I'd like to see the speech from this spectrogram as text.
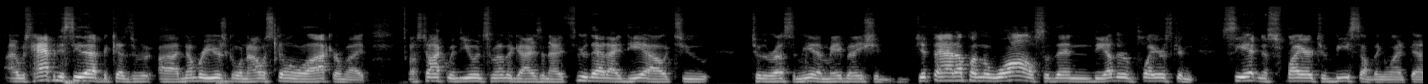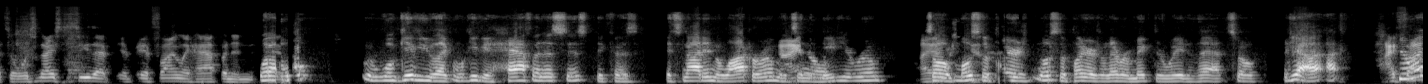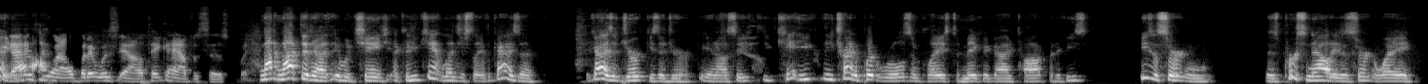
I was happy to see that because uh, a number of years ago when I was still in the locker room, I, I was talking with you and some other guys, and I threw that idea out to to the rest of me that maybe they should get that up on the wall so then the other players can see it and aspire to be something like that. So it was nice to see that it, it finally happened. And well, and, we'll, we'll give you like we'll give you half an assist because it's not in the locker room; it's in the media room. I so understand. most of the players, most of the players will never make their way to that. So, yeah, I, I thought right. that I, as well, but it was yeah. I'll take a half assist, but not not that uh, it would change because you can't legislate. If a guy's a the guy's a jerk, he's a jerk. You know, so you, you can't you, you try to put rules in place to make a guy talk, but if he's he's a certain his personality is a certain way,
